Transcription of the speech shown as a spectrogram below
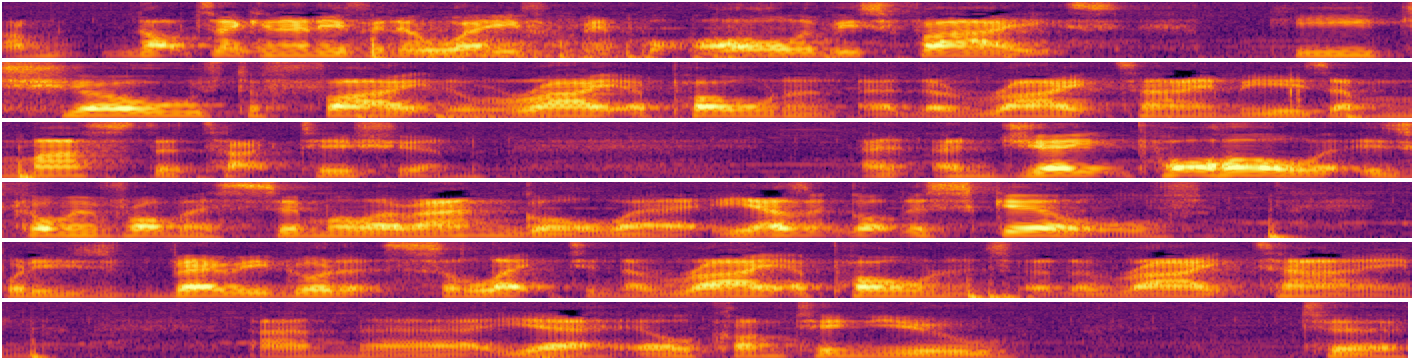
I'm not taking anything away from him, but all of his fights, he chose to fight the right opponent at the right time. He is a master tactician. And, and Jake Paul is coming from a similar angle where he hasn't got the skills, but he's very good at selecting the right opponents at the right time. And uh, yeah, he'll continue to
